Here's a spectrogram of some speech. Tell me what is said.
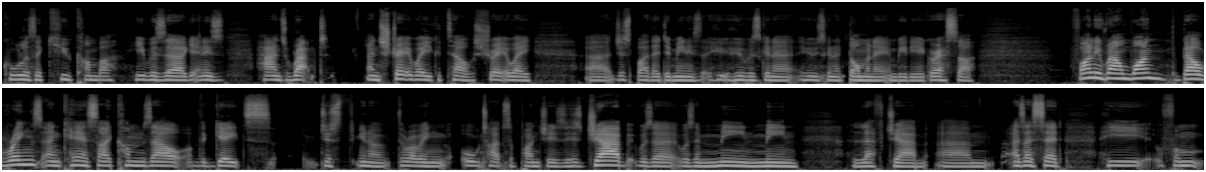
cool as a cucumber. He was uh, getting his hands wrapped, and straight away you could tell straight away, uh, just by their demeanors, that who, who was gonna who was gonna dominate and be the aggressor. Finally, round one, the bell rings and KSI comes out of the gates, just you know throwing all types of punches. His jab was a was a mean mean left jab. Um, as I said, he from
